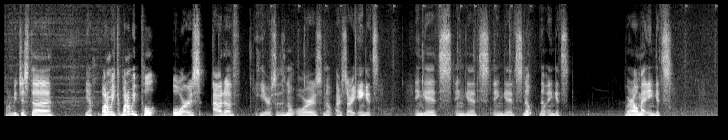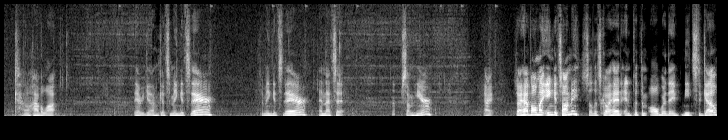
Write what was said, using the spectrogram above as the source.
Why don't we just, uh, yeah, why don't we, why don't we pull ores out of here. So there's no ores, no, or sorry, ingots. Ingots, ingots, ingots. Nope, no ingots. Where are all my ingots? I don't have a lot. There we go. Got some ingots there. Some ingots there. And that's it. Oh, some here. Alright. So I have all my ingots on me. So let's go ahead and put them all where they needs to go.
